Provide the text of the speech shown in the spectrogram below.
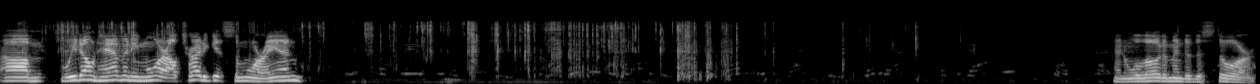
Um, we don't have any more. I'll try to get some more in. And we'll load them into the store.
